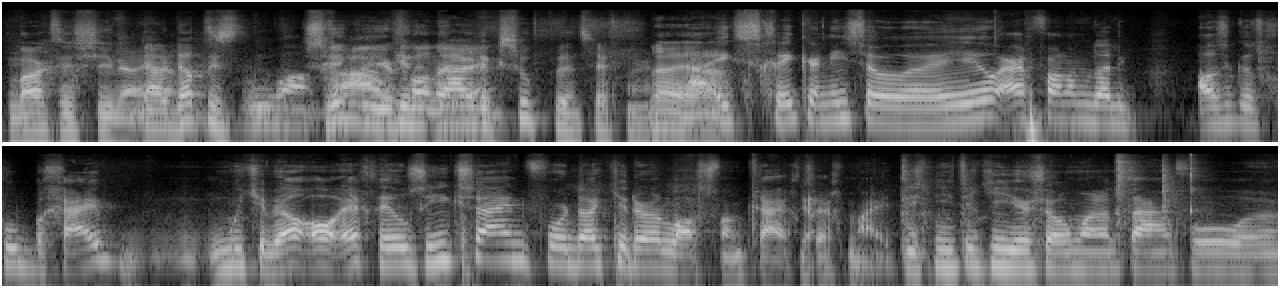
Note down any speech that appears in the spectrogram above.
Markt in China, Nou, dat is Schrik je een duidelijk zoekpunt, zeg maar. Nou Ja, ik schrik er niet zo eh, heel erg van, omdat ik, als ik het goed begrijp, moet je wel al echt heel ziek zijn voordat je er last van krijgt, zeg maar. Het is niet dat je hier zomaar aan tafel eh,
